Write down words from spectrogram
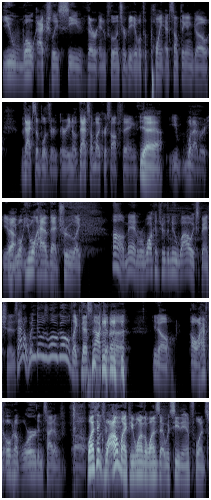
you won't actually see their influence or be able to point at something and go, "That's a Blizzard" or you know, "That's a Microsoft thing." Yeah. You, whatever, you know, Yeah. you won't you won't have that true like, "Oh man, we're walking through the new WoW expansion. Is that a Windows logo?" Like that's not gonna, you know. Oh, I have to open up Word inside of. Uh, Well, I think WoW game. might be one of the ones that would see the influence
